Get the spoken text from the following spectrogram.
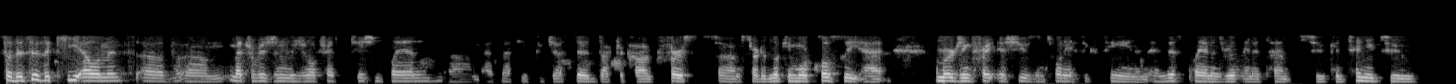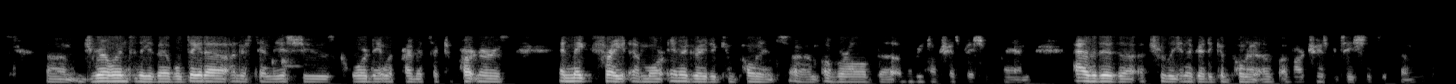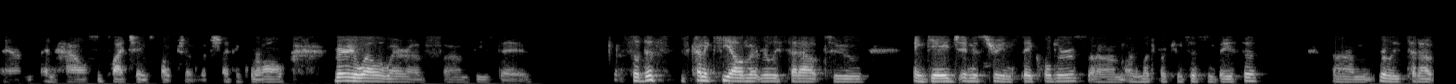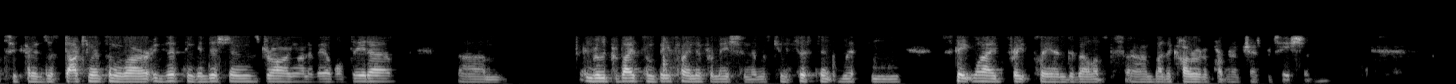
So this is a key element of um, MetroVision Regional Transportation Plan. Um, as Matthew suggested, Dr. Cog first um, started looking more closely at emerging freight issues in 2016, and, and this plan is really an attempt to continue to um, drill into the available data, understand the issues, coordinate with private sector partners, and make freight a more integrated component um, overall of the, of the regional transportation plan, as it is a, a truly integrated component of, of, our transportation system and, and, how supply chains function, which I think we're all very well aware of um, these days. So this, this kind of key element really set out to engage industry and stakeholders um, on a much more consistent basis. Um, really set out to kind of just document some of our existing conditions, drawing on available data, um, and really provide some baseline information that was consistent with the statewide freight plan developed um, by the Colorado Department of Transportation.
